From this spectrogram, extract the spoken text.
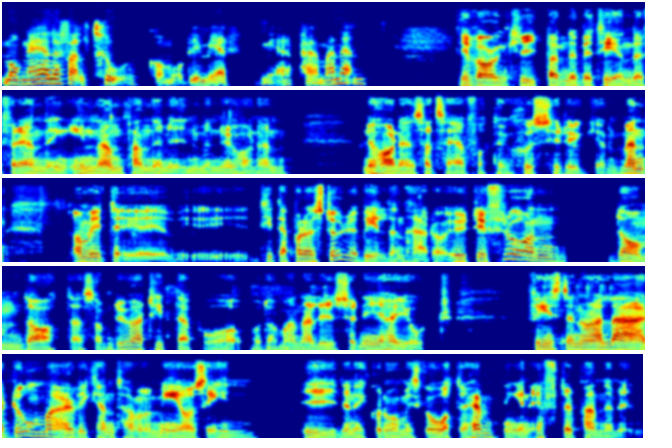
många i alla fall tror kommer att bli mer, mer permanent. Det var en krypande beteendeförändring innan pandemin men nu har den nu har den så att säga fått en skjuts i ryggen. Men om vi eh, tittar på den större bilden här då, utifrån de data som du har tittat på och de analyser ni har gjort, Finns det några lärdomar vi kan ta med oss in i den ekonomiska återhämtningen efter pandemin?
